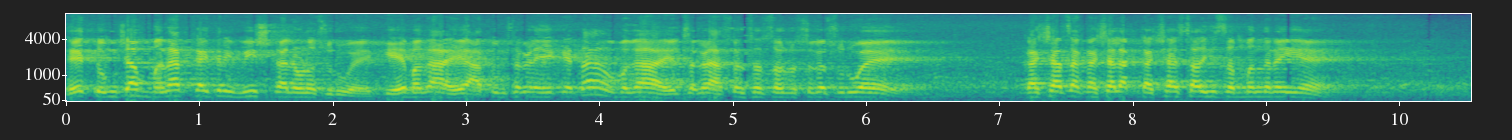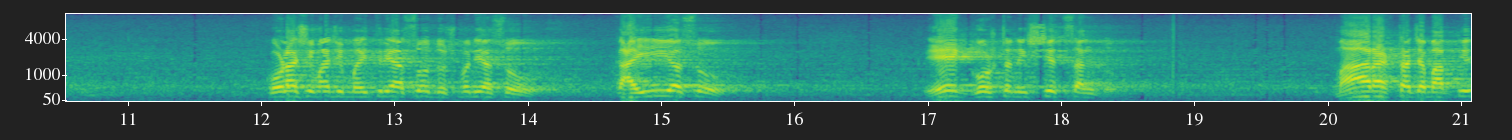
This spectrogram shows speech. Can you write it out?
हे तुमच्या मनात काहीतरी विष घालवणं सुरू आहे. की हे बघा हे आतून सगळे एक येतं बघा हे सगळं असं सगळं सगळं सुरू आहे. कशाचा कशाला कशाचाही संबंध नाही आहे कोणाशी माझी मैत्री असो दुश्मनी असो काहीही असो एक गोष्ट निश्चित सांगतो. महाराष्ट्राच्या बाबतीत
